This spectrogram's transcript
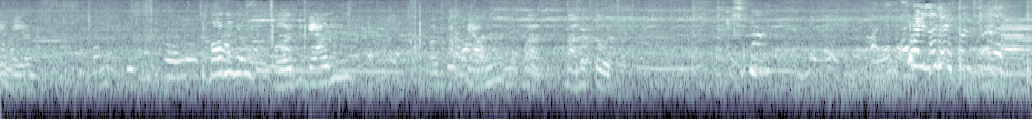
in here. ច្បងនេះយើងអើយកែវនេះបើកាត់កែវនេះបាទតាមទូចអូបងអីឡើយឡើយ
